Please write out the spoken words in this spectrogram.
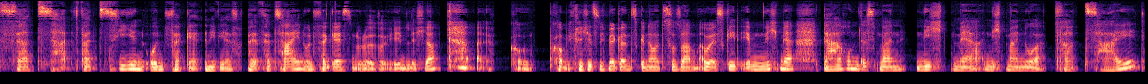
verziehen und vergessen, nee, wie heißt, verzeihen und vergessen oder so ähnlich, ja. Komm, komm, ich kriege jetzt nicht mehr ganz genau zusammen, aber es geht eben nicht mehr darum, dass man nicht mehr, nicht mal nur verzeiht,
